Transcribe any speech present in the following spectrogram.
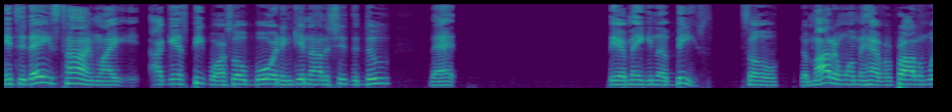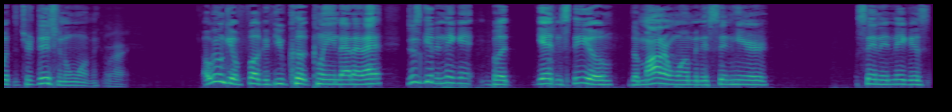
in today's time, like I guess people are so bored and getting out of shit to do that they're making up beefs. So the modern woman have a problem with the traditional woman. Right. Oh, we don't give a fuck if you cook, clean, that, that, that. Just get a nigga. But yet and still, the modern woman is sitting here sending niggas.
